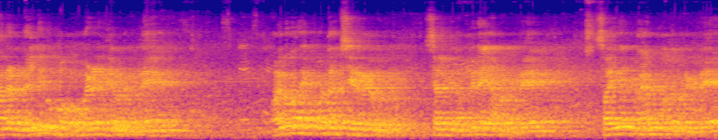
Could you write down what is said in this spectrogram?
அண்ணன் நெல்லிக்குப்பம் புகழேந்தி அவர்களே வருவாய் கோட்டாட்சியர்கள் செல்வி அபிநயா அவர்களே சையத் மஹமூத் அவர்களே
